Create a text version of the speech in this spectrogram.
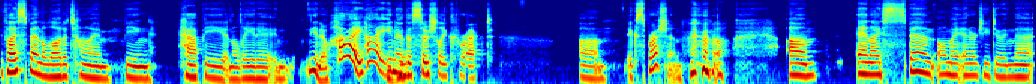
If I spend a lot of time being happy and elated, and you know, hi, hi, you mm-hmm. know, the socially correct um, expression, um, and I spend all my energy doing that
